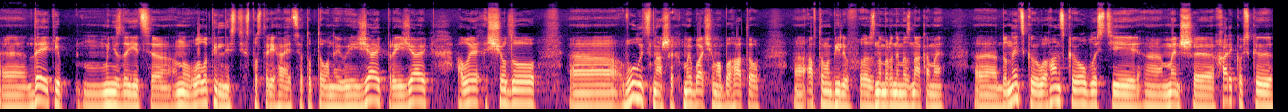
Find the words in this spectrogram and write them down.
Е, Деякі, мені здається, ну, волатильність спостерігається, тобто вони виїжджають, приїжджають. Але щодо вулиць наших, ми бачимо багато е, автомобілів е, з номерними знаками е, Донецької, Луганської області, е, менше Харківської,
